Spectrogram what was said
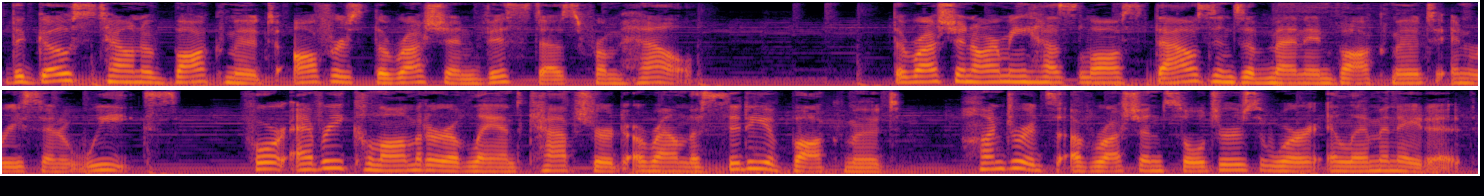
the ghost town of Bakhmut offers the Russian vistas from hell. The Russian army has lost thousands of men in Bakhmut in recent weeks. For every kilometer of land captured around the city of Bakhmut, hundreds of Russian soldiers were eliminated.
